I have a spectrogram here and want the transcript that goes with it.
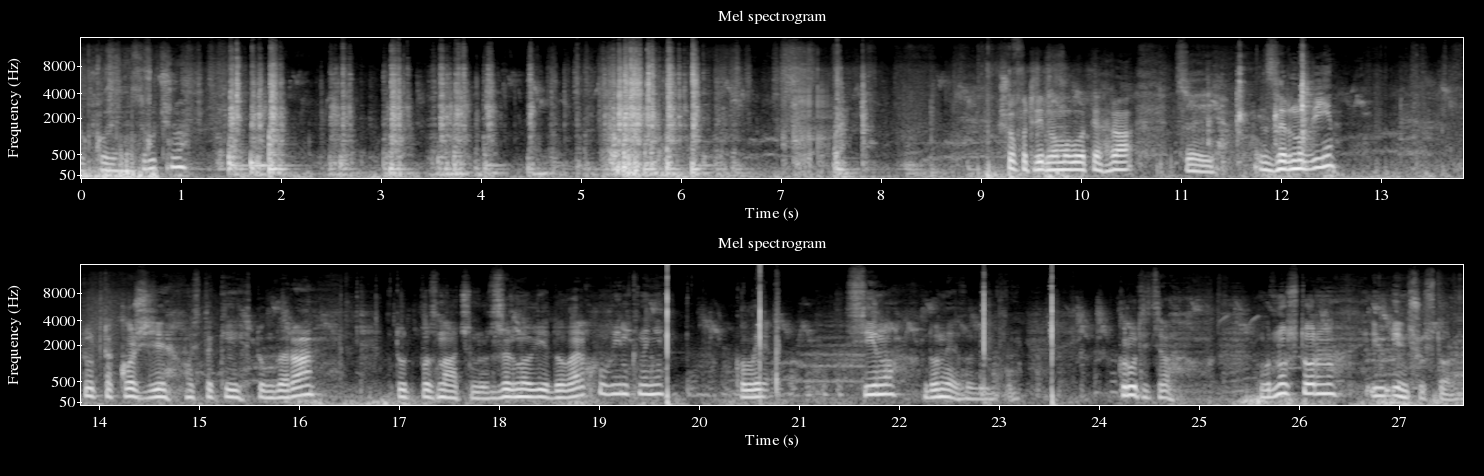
рукою незручно. Що потрібно молоти гра цей зернові. Тут також є ось такі тумблера. Тут позначено зернові доверху вімкнені, коли сіно донизу вімкнені. Крутиться в одну сторону і в іншу сторону.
